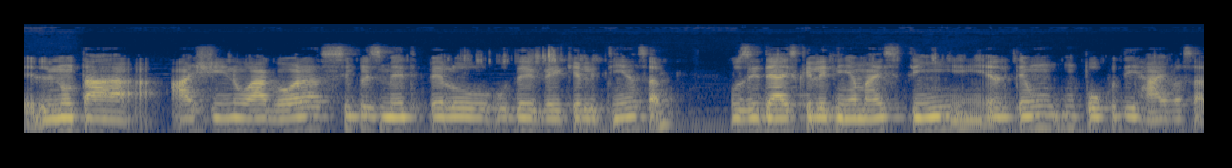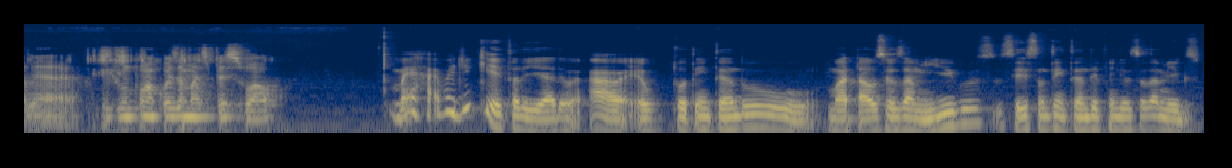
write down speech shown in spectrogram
ele não tá agindo agora simplesmente pelo o dever que ele tinha, sabe? os ideais que ele tinha, mas tem, ele tem um, um pouco de raiva, sabe? É, junto uma coisa mais pessoal. Mas raiva de quê, tá ligado? Ah, eu tô tentando matar os seus amigos, vocês estão tentando defender os seus amigos.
